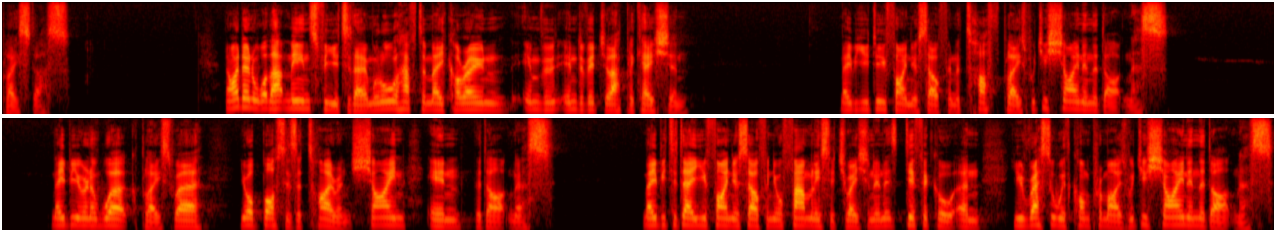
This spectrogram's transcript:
placed us. Now, I don't know what that means for you today, and we'll all have to make our own individual application. Maybe you do find yourself in a tough place. Would you shine in the darkness? Maybe you're in a workplace where your boss is a tyrant. Shine in the darkness. Maybe today you find yourself in your family situation and it's difficult and you wrestle with compromise. Would you shine in the darkness?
